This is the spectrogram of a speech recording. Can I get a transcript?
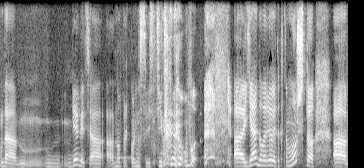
Да, бегать, а оно прикольно свистит. вот. А, Я говорю это к тому, что а,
